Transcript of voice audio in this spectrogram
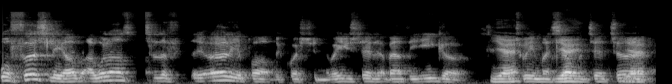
Well, firstly, I, I will answer the, the, earlier part of the question, where you said about the ego yeah. between myself yeah. and Ted Turner. Yeah.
